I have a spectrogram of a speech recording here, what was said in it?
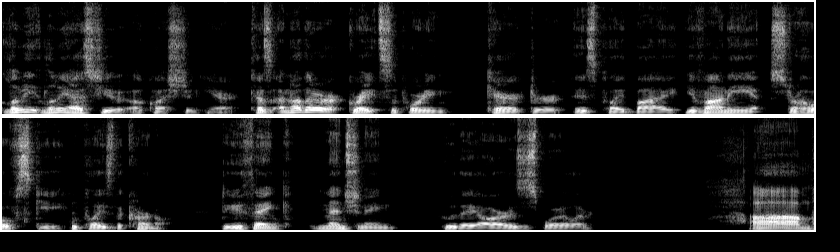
let me let me ask you a question here, because another great supporting character is played by Yvonne Strahovski, who plays the Colonel. Do you think mentioning who they are is a spoiler? Um,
